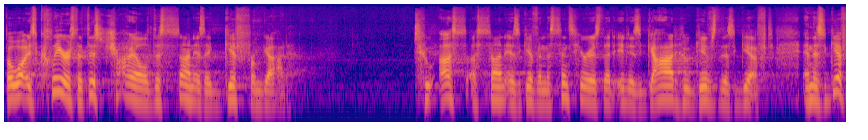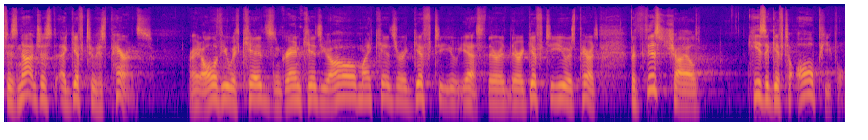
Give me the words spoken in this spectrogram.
But what is clear is that this child, this son, is a gift from God to us a son is given. The sense here is that it is God who gives this gift. And this gift is not just a gift to his parents, right? All of you with kids and grandkids, you, oh, my kids are a gift to you. Yes, they're, they're a gift to you as parents. But this child, he's a gift to all people,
